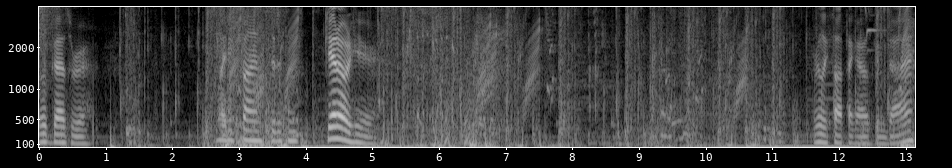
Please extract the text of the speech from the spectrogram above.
Those guys were mighty fine citizens. Get out of here. Really thought that guy was gonna die.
